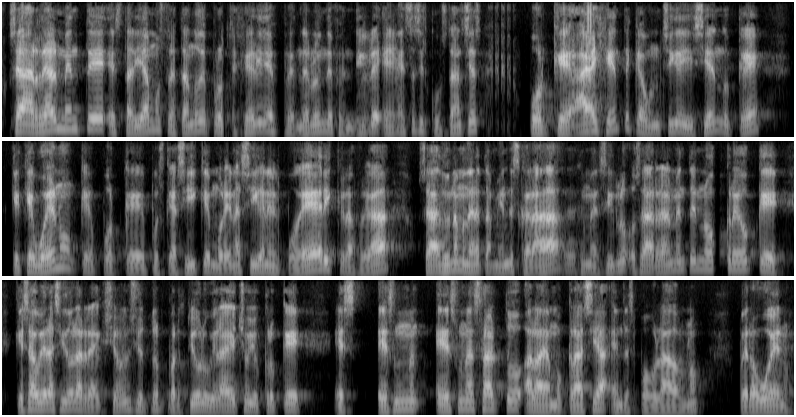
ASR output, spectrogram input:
O sea, realmente estaríamos tratando de proteger y defender lo indefendible en estas circunstancias porque hay gente que aún sigue diciendo que que qué bueno, que porque pues que así que Morena siga en el poder y que la fregada, o sea, de una manera también descarada, déjenme decirlo, o sea, realmente no creo que, que esa hubiera sido la reacción si otro partido lo hubiera hecho, yo creo que es, es, un, es un asalto a la democracia en despoblado, ¿no? Pero bueno,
